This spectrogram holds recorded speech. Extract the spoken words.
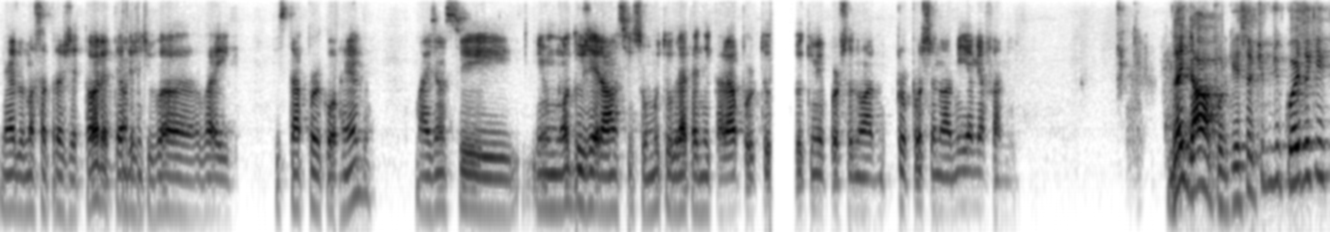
né, da nossa trajetória, até onde a gente vai, vai estar percorrendo, mas assim, em um modo geral, assim, sou muito grato a Nicaragua por tudo que me proporcionou, proporcionou a mim e a minha família. Legal, porque esse é o tipo de coisa que.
